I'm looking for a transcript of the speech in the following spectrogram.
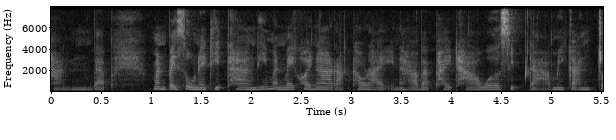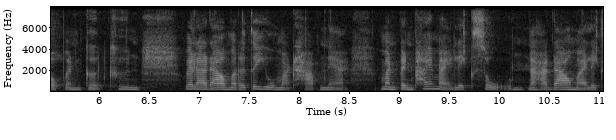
หัน แบบมันไปสู่ในทิศทางที่มันไม่ค่อยน่ารักเท่าไหร่นะคะ แบบไพ่ทาวเวอร์สิบดาวมีการจบกันเกิดขึ้น เวลาดาวมฤตยูมาทับเนี่ยมันเป็นไพ่หมายเลขศูนย์นะคะดาวหมายเลข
